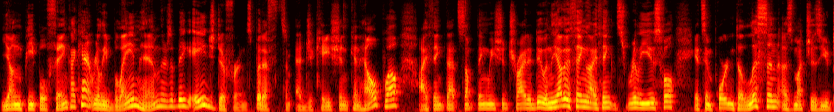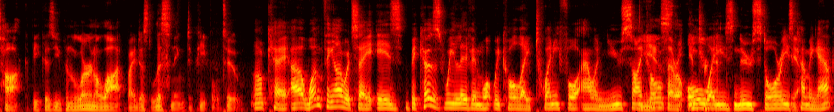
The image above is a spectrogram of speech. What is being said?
young people think, I can't really blame him. There's a big age difference. But if some education can help, well, I think that's something we should try to do. And the other thing that I think that's really useful, it's important to listen as much as you talk because you can learn a lot by just listening to people too. Okay, uh, one thing I would say is because we live in what we call a 24 hour news cycle, Yes, there are the always new stories Yeah. coming out.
